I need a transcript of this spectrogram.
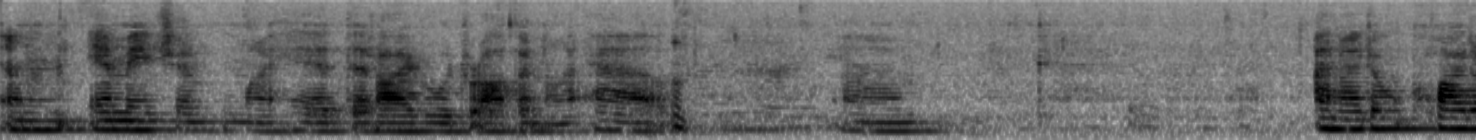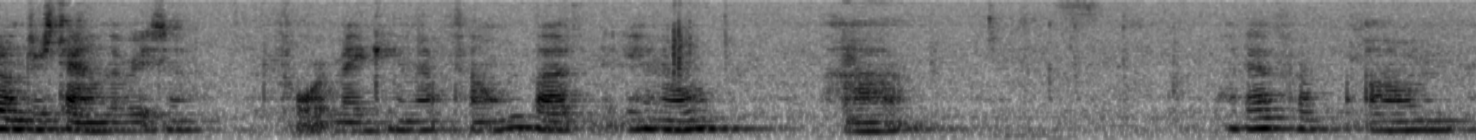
an image in my head that I would rather not have. Um, and I don't quite understand the reason for making that film, but, you know, uh, whatever. Um,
